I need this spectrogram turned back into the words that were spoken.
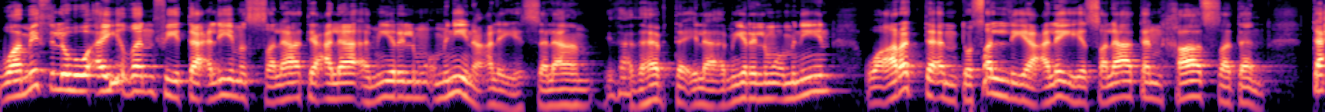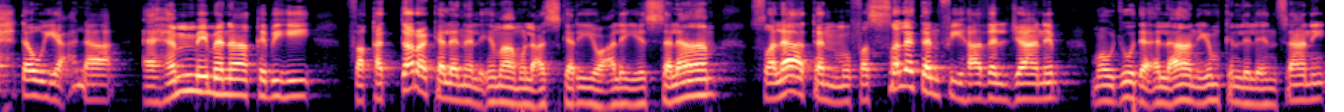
ومثله أيضا في تعليم الصلاة على أمير المؤمنين عليه السلام. إذا ذهبت إلى أمير المؤمنين وأردت أن تصلي عليه صلاة خاصة تحتوي على أهم مناقبه فقد ترك لنا الإمام العسكري عليه السلام صلاة مفصلة في هذا الجانب موجودة الآن يمكن للإنسان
